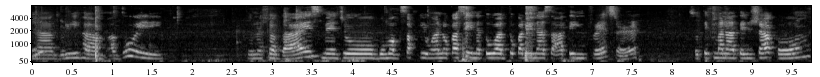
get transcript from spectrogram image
na graham. Agoy! Ito na siya guys. Medyo bumagsak yung ano kasi natuwad to kanina sa ating freezer. So, tikman natin siya kung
